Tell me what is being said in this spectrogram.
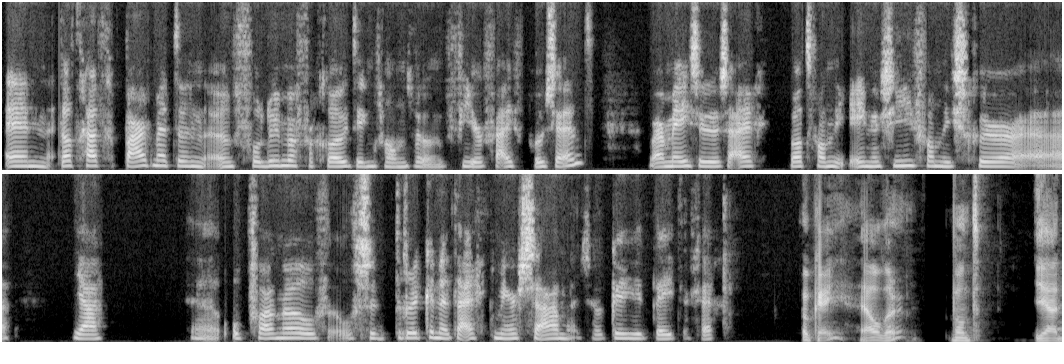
En dat gaat gepaard met een, een volumevergroting van zo'n 4, 5 procent. Waarmee ze dus eigenlijk wat van die energie van die scheur uh, ja, opvangen of, of ze drukken het eigenlijk meer samen. Zo kun je het beter zeggen. Oké, helder. Want ja,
